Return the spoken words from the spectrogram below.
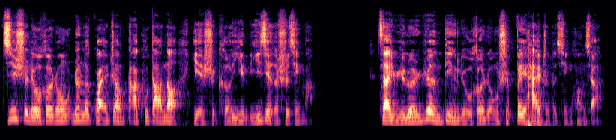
即使柳和荣扔了拐杖大哭大闹，也是可以理解的事情嘛。在舆论认定柳和荣是被害者的情况下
